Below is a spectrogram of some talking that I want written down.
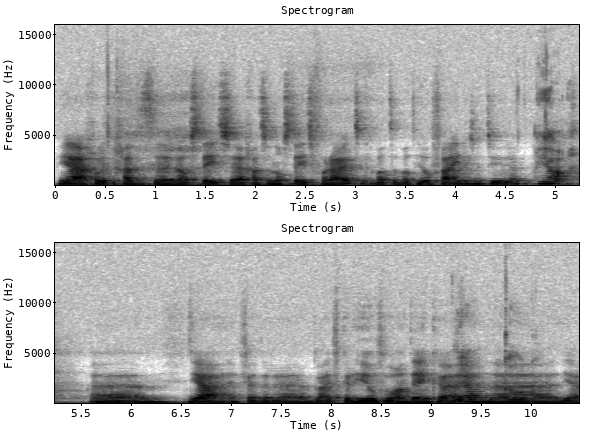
Ja, gelukkig gaat het eh, wel steeds, eh, gaat ze nog steeds vooruit. Wat, wat heel fijn is natuurlijk. ja, Ehm, ja, en verder eh, blijf ik er heel veel aan denken. Ja, en, ja,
